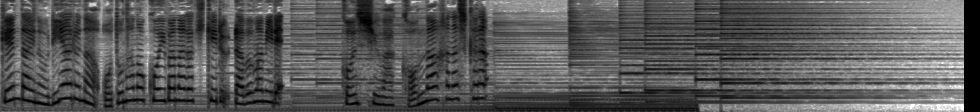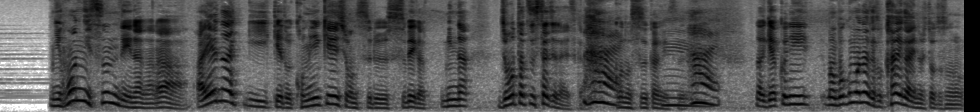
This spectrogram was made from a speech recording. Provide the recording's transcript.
現代のリアルな大人の恋バナが聞けるラブまみれ。今週はこんな話から。日本に住んでいながら会えないけどコミュニケーションする術がみんな上達したじゃないですか、はい、この数ヶ月、うん、はいだ逆に、まあ、僕もなんかその海外の人とその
